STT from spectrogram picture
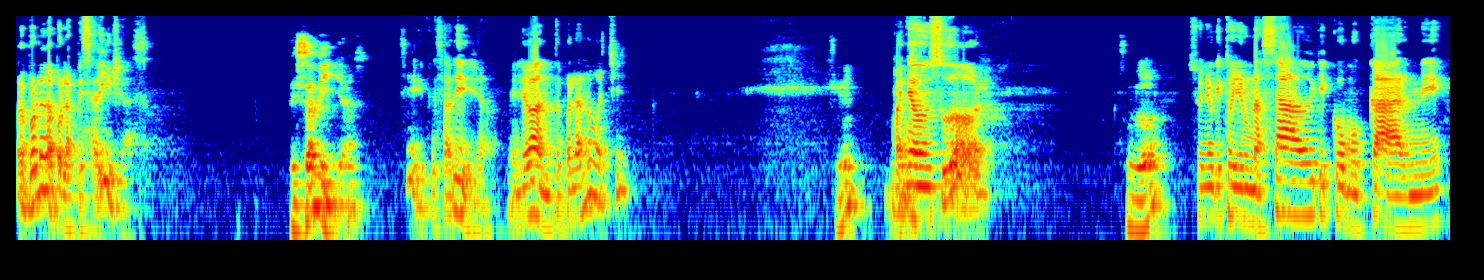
el problema por las pesadillas. ¿Pesadillas? Sí, pesadillas. Me levanto por la noche, ¿Sí? Bañado en sudor. ¿Sudor? Sueño que estoy en un asado y que como carne,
